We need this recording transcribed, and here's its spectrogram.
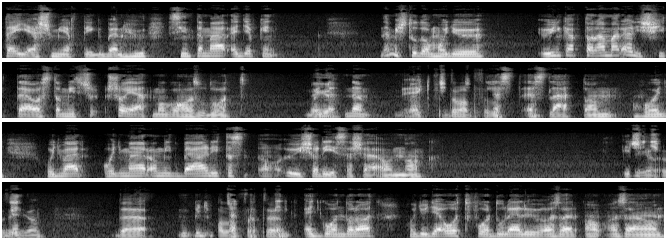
teljes mértékben hű, szinte már egyébként nem is tudom, hogy ő, ő inkább talán már el is hitte azt, amit saját maga hazudott. Vagy ne, nem, egy kicsit ezt, ezt láttam, hogy, hogy, már, hogy már amit beállít, az, ő is a részese annak. És Igen, ez így van. De csak Alapvetően- egy, egy gondolat, hogy ugye ott fordul elő az a, az, a,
